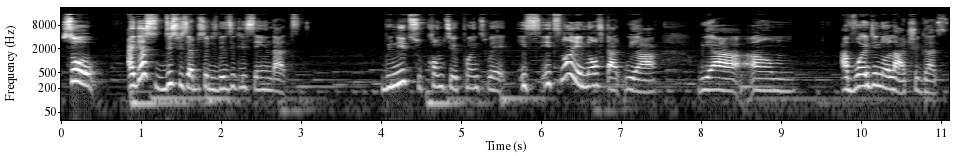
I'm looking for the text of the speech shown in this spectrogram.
So, I guess this week's episode is basically saying that we need to come to a point where it's it's not enough that we are we are um avoiding all our triggers.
